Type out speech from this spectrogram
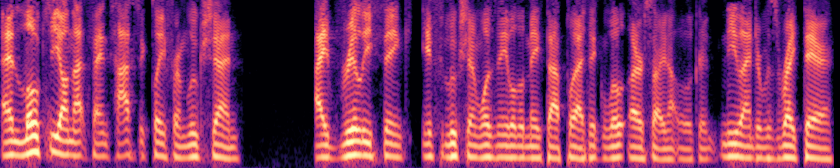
and low key on that fantastic play from Luke Schenn. I really think if Luke Schenn wasn't able to make that play, I think Lo- or sorry, not Luke Nylander was right there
